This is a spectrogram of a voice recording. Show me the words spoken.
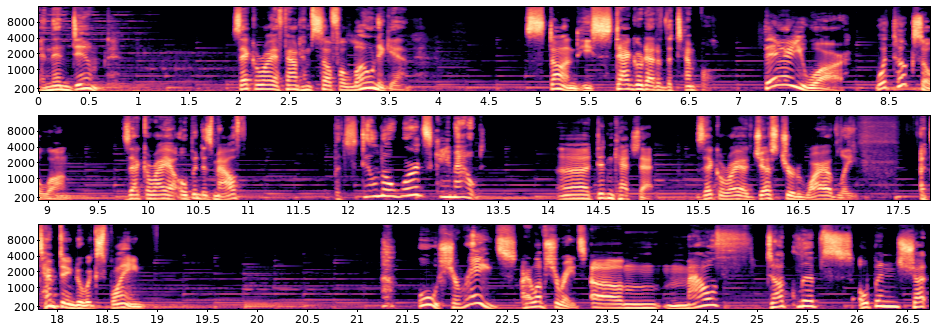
and then dimmed. Zechariah found himself alone again. Stunned, he staggered out of the temple. There you are. What took so long? Zechariah opened his mouth, but still no words came out. Uh, didn't catch that. Zechariah gestured wildly, attempting to explain. Oh, charades. I love charades. Um, mouth, duck lips, open, shut.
